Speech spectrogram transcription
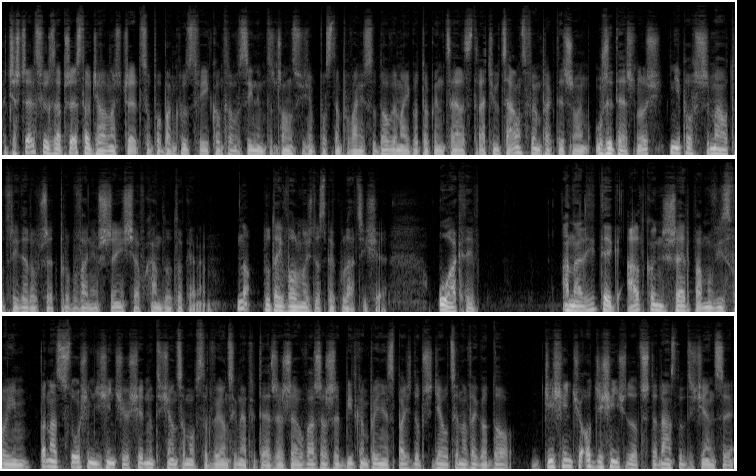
Chociaż Chelsea już zaprzestał działalność w czerwcu po bankructwie i kontrowersyjnym toczącym się postępowaniu sądowym, a jego token CL stracił całą swoją praktyczną użyteczność, nie powstrzymało to traderów przed próbowaniem szczęścia w handlu tokenem. No, tutaj wolność do spekulacji się uaktywni. Analityk Altcoin Sherpa mówi swoim ponad 187 tysiącom obserwujących na Twitterze, że uważa, że Bitcoin powinien spaść do przedziału cenowego do 10, od 10 do 14 tysięcy,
